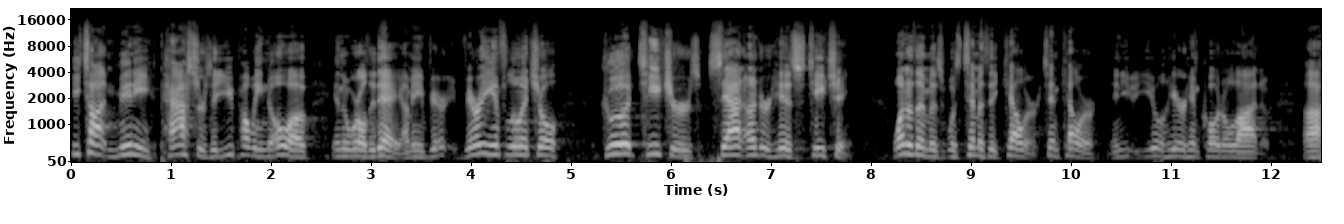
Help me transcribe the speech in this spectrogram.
he taught many pastors that you probably know of in the world today. I mean, very, very influential, good teachers sat under his teaching. One of them is, was Timothy Keller, Tim Keller, and you, will hear him quote a lot. Uh,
